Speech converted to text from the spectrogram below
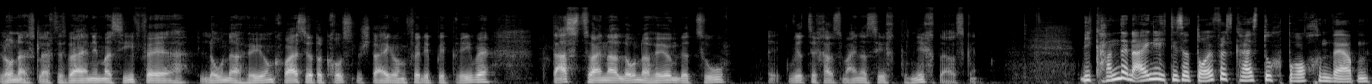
Lohnausgleich. Das war eine massive Lohnerhöhung quasi oder Kostensteigerung für die Betriebe. Das zu einer Lohnerhöhung dazu wird sich aus meiner Sicht nicht ausgehen. Wie kann denn eigentlich dieser Teufelskreis durchbrochen werden?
